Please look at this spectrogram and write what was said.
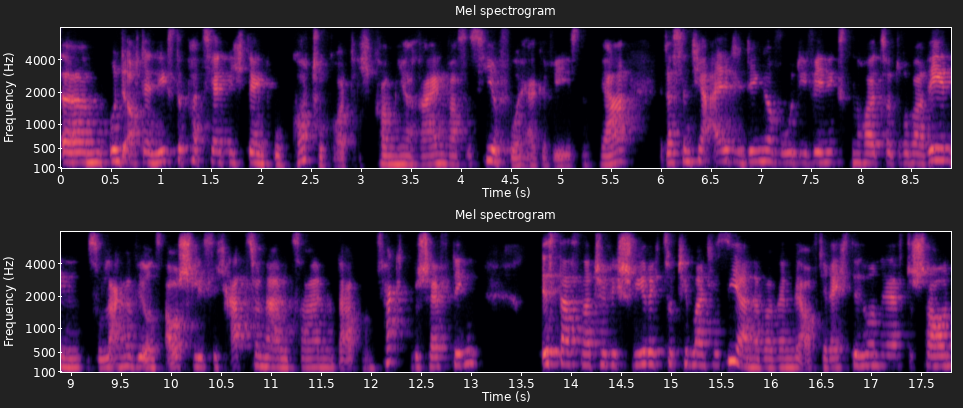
Ähm, und auch der nächste Patient nicht denkt, oh Gott, oh Gott, ich komme hier rein, was ist hier vorher gewesen? Ja, das sind ja all die Dinge, wo die wenigsten heute drüber reden. Solange wir uns ausschließlich rational mit Zahlen und Daten und Fakten beschäftigen, ist das natürlich schwierig zu thematisieren. Aber wenn wir auf die rechte Hirnhälfte schauen,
